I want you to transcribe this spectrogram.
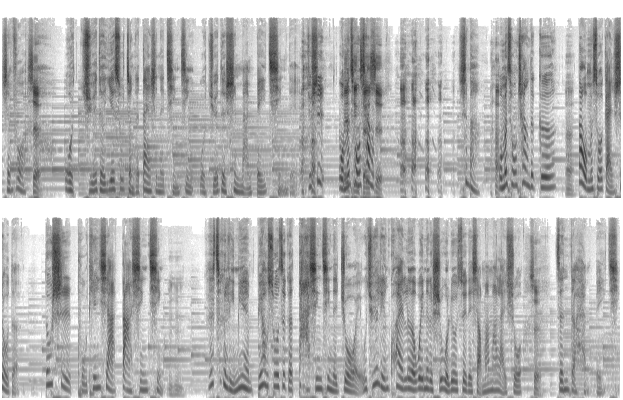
神父是，我觉得耶稣整个诞生的情境，我觉得是蛮悲情的，就是我们从唱 是，吗？我们从唱的歌，到我们所感受的，都是普天下大兴庆。嗯哼。可是这个里面，不要说这个大兴庆的 joy，我觉得连快乐为那个十五六岁的小妈妈来说，是真的很悲情。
